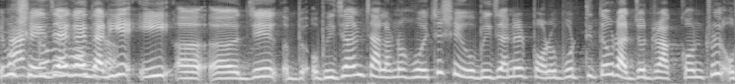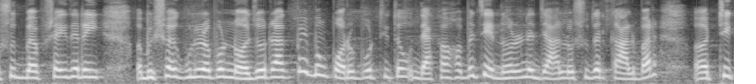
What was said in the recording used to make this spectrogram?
এবং সেই জায়গায় দাঁড়িয়ে এই যে অভিযান চালানো হয়েছে সেই অভিযানের পরবর্তীতেও রাজ্য ড্রাগ কন্ট্রোল ওষুধ ব্যবসায়ীদের এই বিষয়গুলোর ওপর নজর রাখবে এবং পরবর্তীতেও দেখা হবে যে এ ধরনের জাল ওষুধের কারবার ঠিক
